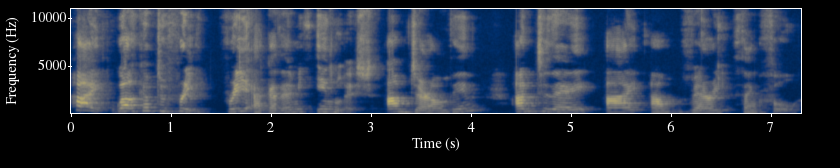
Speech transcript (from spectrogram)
Hi, welcome to Free, Free Academic English. I'm Geraldine and today I am very thankful.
